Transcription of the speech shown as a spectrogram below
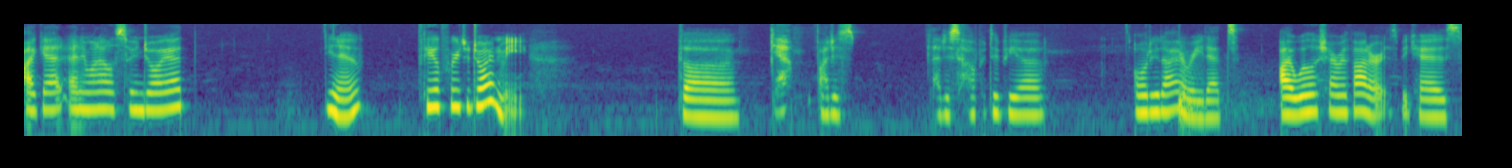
I get anyone else to enjoy it, you know, feel free to join me. But yeah, I just I just hope it to be a audio diary that I will share with others because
